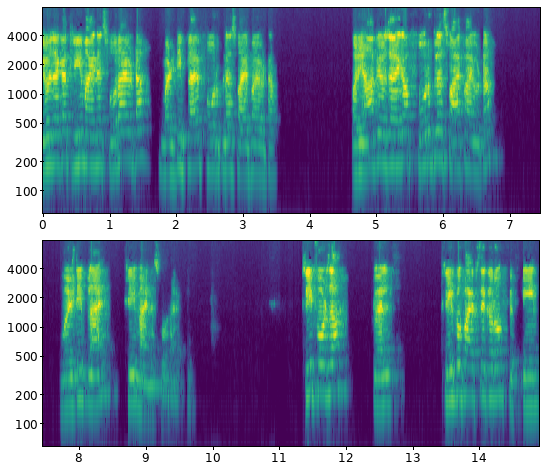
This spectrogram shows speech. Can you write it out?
ये हो जाएगा three minus four iota multiply four plus five iota और यहाँ पे हो जाएगा four plus five iota multiply three minus four iota three four जा ट्वेल्व थ्री को फाइव से करो फिफ्टीन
